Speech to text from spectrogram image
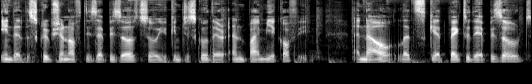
in the description of this episode, so you can just go there and buy me a coffee. And now let's get back to the episode.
